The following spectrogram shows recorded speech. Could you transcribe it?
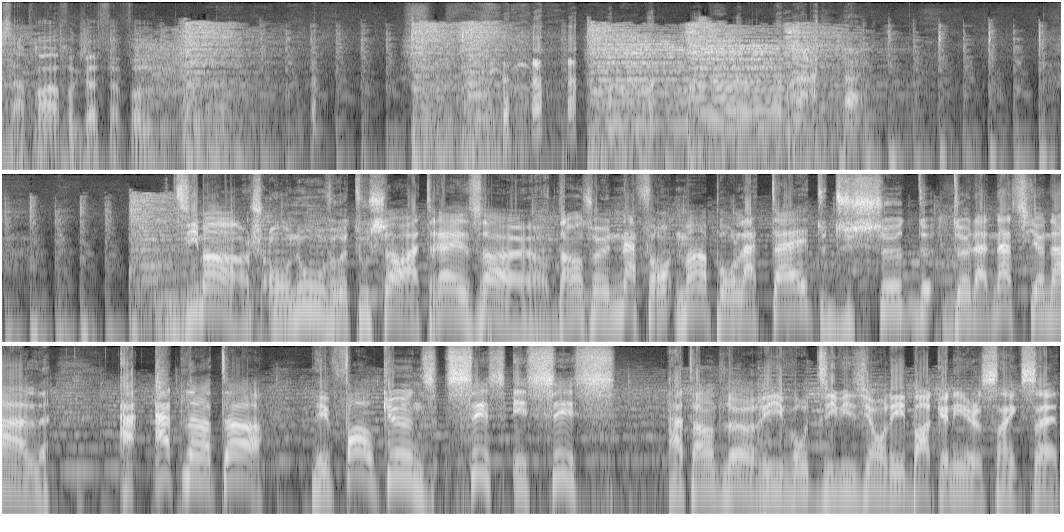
C'est la première fois que je le fais pas. Dimanche, on ouvre tout ça à 13h dans un affrontement pour la tête du sud de la nationale. À Atlanta, les Falcons 6 et 6 attendent leurs rivaux de division, les Buccaneers 5-7.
